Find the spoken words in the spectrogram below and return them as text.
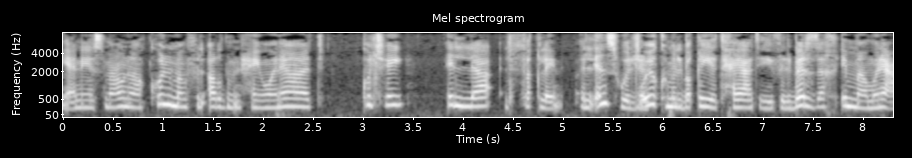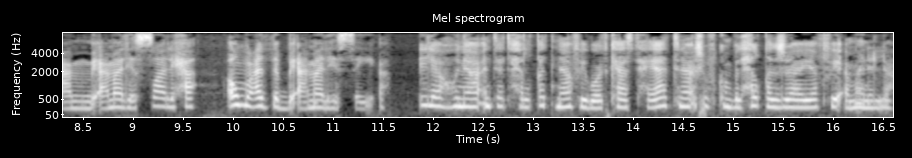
يعني يسمعونها كل من في الأرض من حيوانات كل شيء إلا الثقلين الإنس والجن. ويكمل بقية حياته في البرزخ إما منعم بأعماله الصالحة أو معذب بأعماله السيئة. إلى هنا انتهت حلقتنا في بودكاست حياتنا. أشوفكم بالحلقة الجاية. في أمان الله.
